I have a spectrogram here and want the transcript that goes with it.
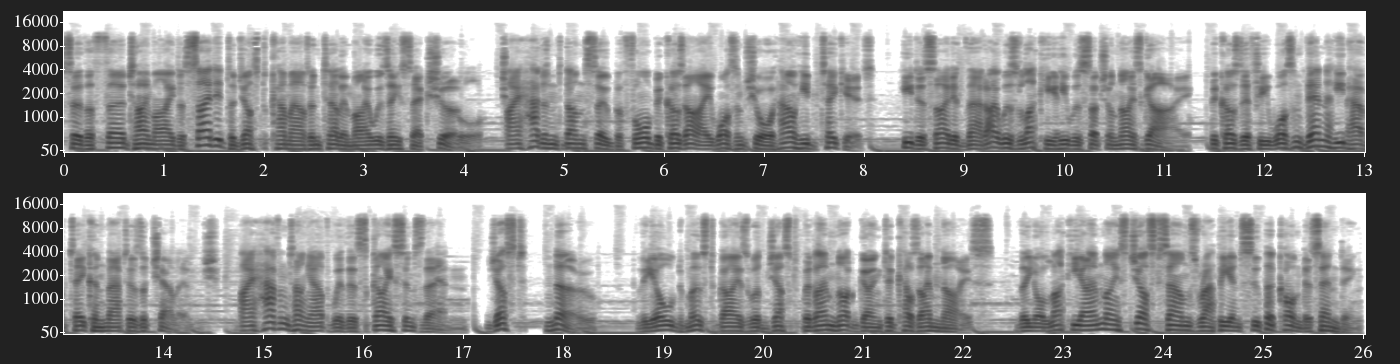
So the third time I decided to just come out and tell him I was asexual. I hadn't done so before because I wasn't sure how he'd take it. He decided that I was lucky he was such a nice guy, because if he wasn't then he'd have taken that as a challenge. I haven't hung out with this guy since then. Just, no. The old most guys would just but I'm not going to cause I'm nice. The you're lucky I'm nice just sounds rappy and super condescending.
